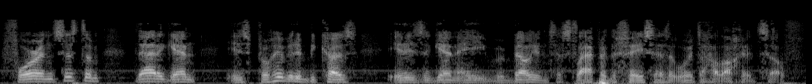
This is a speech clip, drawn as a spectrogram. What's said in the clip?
foreign system. That again is prohibited because it is again a rebellion to slap in the face, as it were, to halacha itself.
